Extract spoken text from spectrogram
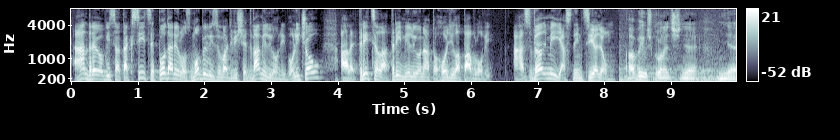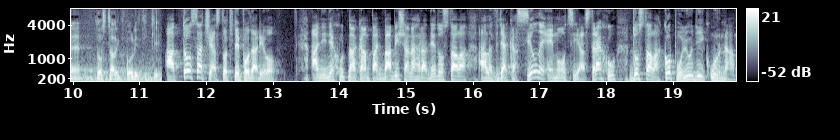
Andrejovi sa tak síce podarilo zmobilizovať vyše 2 milióny voličov, ale 3,3 milióna to hodila Pavlovi. A s veľmi jasným cieľom. Aby už konečne mne dostali k politiky. A to sa čiastočne podarilo. Ani nechutná kampaň Babiša na hrad nedostala, ale vďaka silnej emócii a strachu dostala kopu ľudí k urnám.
